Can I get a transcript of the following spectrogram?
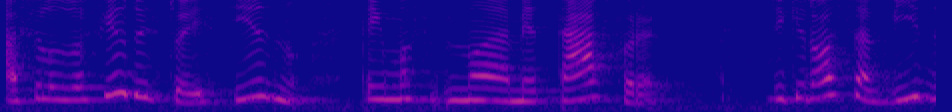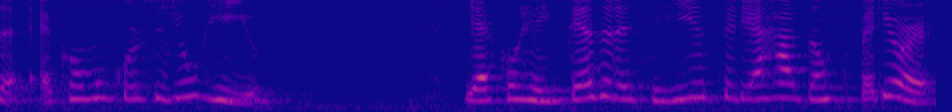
A filosofia do estoicismo tem uma, uma metáfora de que nossa vida é como um curso de um rio. E a correnteza desse rio seria a razão superior.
